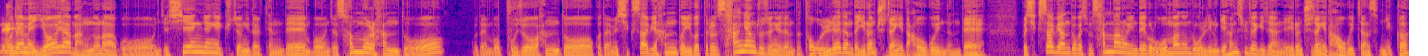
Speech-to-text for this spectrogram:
네. 그다음에 여야 막론하고 이제 시행령에 규정이 될 텐데 뭐 이제 선물 한도 그다음에 뭐 부조 한도 그다음에 식사비 한도 이것들을 상향 조정해야 된다 더 올려야 된다 이런 주장이 나오고 있는데 뭐 식사비 한도가 지금 3만 원인데 이걸 5만 원으로 올리는 게 현실적이지 않냐 이런 주장이 나오고 있지 않습니까?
